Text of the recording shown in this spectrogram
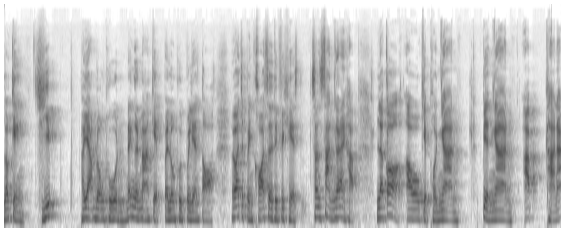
เราเก่งคิปพยายามลงทุนได้เงินมาเก็บไปลงทุนไปเรียนต่อ ไม่ว่าจะเป็นคอร์สเซอร์ติฟิเคตสั้นๆ ก็ได้ครับ แล้วก็เอาเก็บผลงาน เปลี่ยนงาน อัพฐานะ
